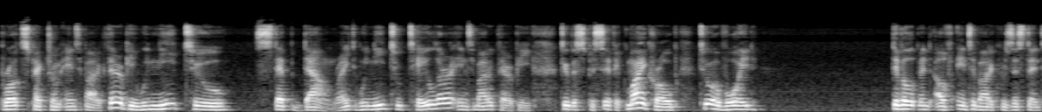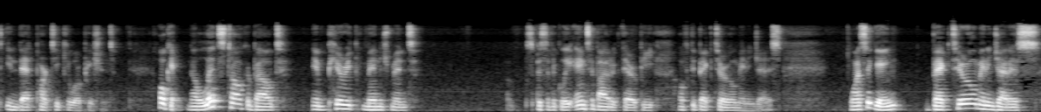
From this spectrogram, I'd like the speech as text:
broad spectrum antibiotic therapy, we need to step down, right? We need to tailor antibiotic therapy to the specific microbe to avoid development of antibiotic resistant in that particular patient. Okay, now let's talk about empiric management, specifically antibiotic therapy of the bacterial meningitis. Once again, bacterial meningitis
